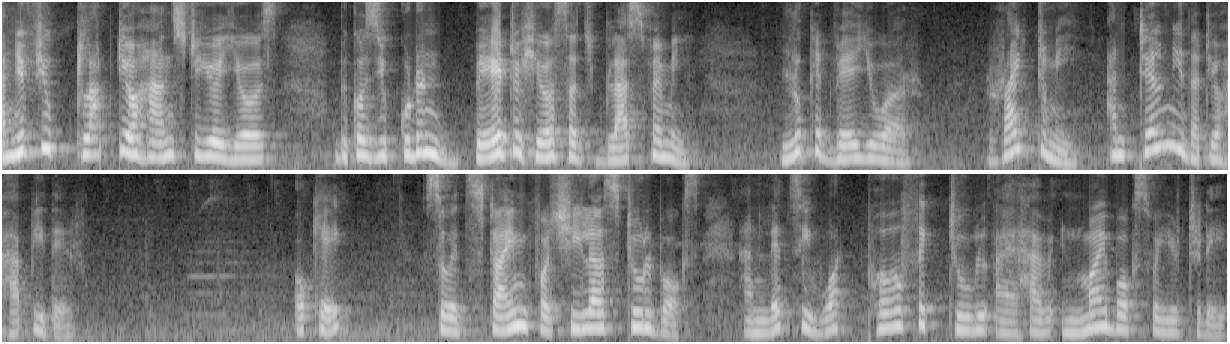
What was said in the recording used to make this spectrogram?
And if you clapped your hands to your ears because you couldn't bear to hear such blasphemy, look at where you are. Write to me and tell me that you're happy there. Okay, so it's time for Sheila's toolbox and let's see what perfect tool I have in my box for you today.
